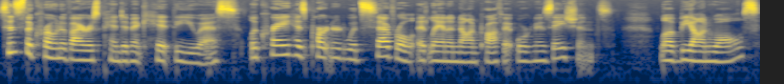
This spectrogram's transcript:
Since the coronavirus pandemic hit the U.S., Lecrae has partnered with several Atlanta nonprofit organizations. Love Beyond Walls,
